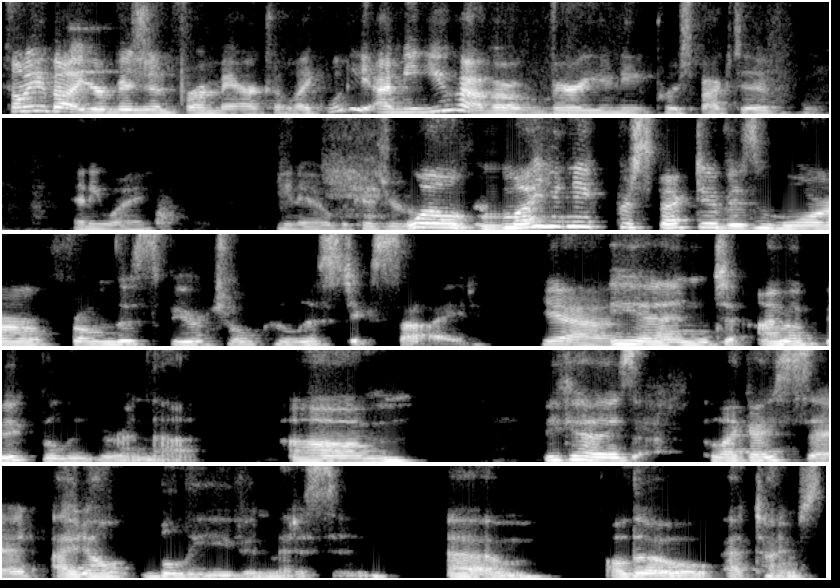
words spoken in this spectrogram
tell me about your vision for America. Like what do you I mean you have a very unique perspective anyway, you know, because you're well, my unique perspective is more from the spiritual, holistic side. Yeah. And I'm a big believer in that. Um, because, like I said, I don't believe in medicine. Um, although at times,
